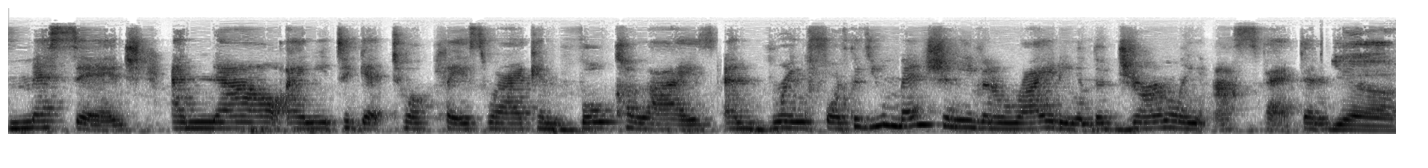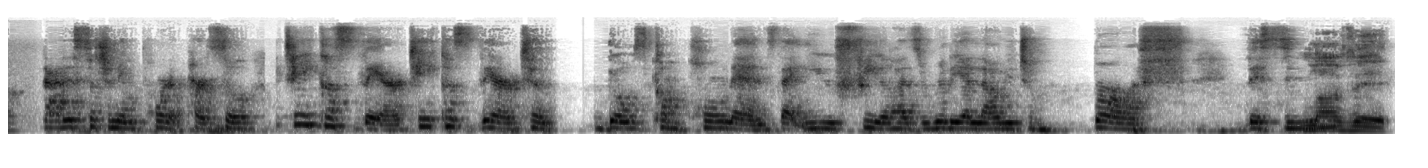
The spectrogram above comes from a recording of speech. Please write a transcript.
This message, and now I need to get to a place where I can vocalize and bring forth. Because you mentioned even writing and the journaling aspect. And yeah, that is such an important part. So take us there, take us there to those components that you feel has really allowed you to birth this love it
